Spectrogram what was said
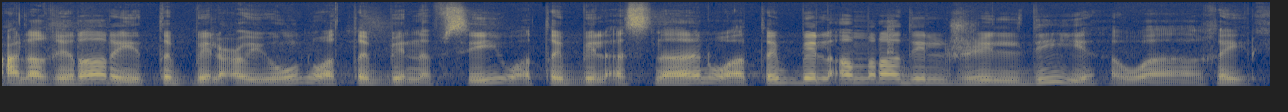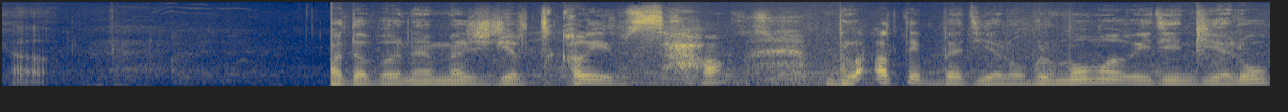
على غرار طب العيون والطب النفسي وطب الأسنان وطب الأمراض الجلدية وغيرها. هذا برنامج ديال تقريب الصحة بالأطباء ديالو بالممرضين ديالو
